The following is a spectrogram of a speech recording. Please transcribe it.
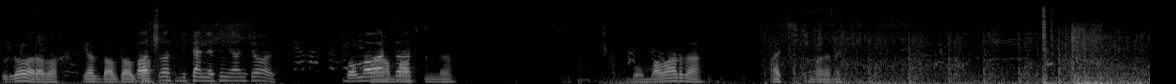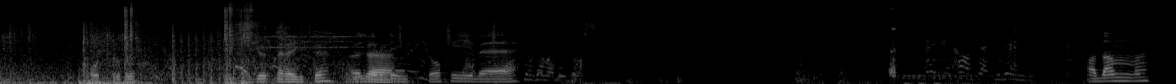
Şuradalar ha bak. Gel dal dal dal. Bas bas bir tanesinin canı çok az. Bomba Tamam varsa at. bastım ben. Bomba var da. Ay sikim ananı. Oturdu. Göt nereye gitti? Güzel. Öldürdüm. Çok iyi be. Adam var?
